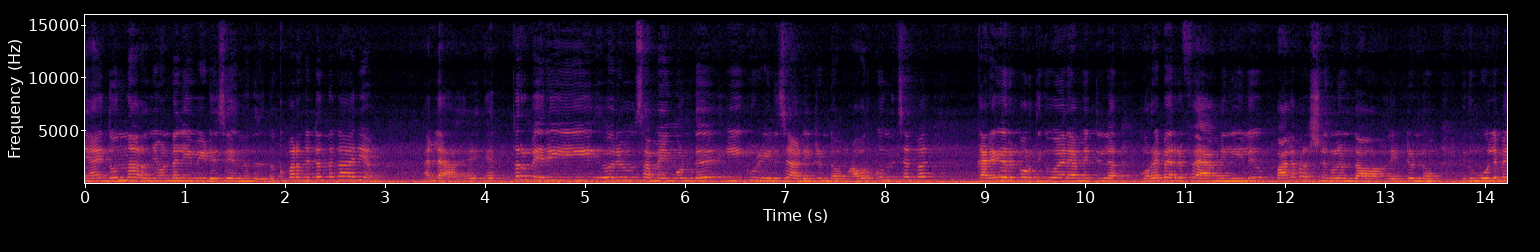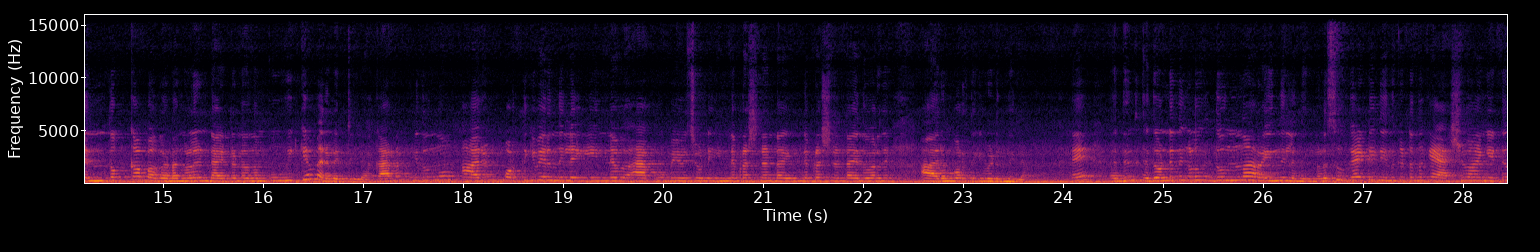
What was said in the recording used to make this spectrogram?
ഞാൻ ഇതൊന്നും അറിഞ്ഞുകൊണ്ടല്ല ഈ വീഡിയോ ചെയ്യുന്നത്? ഇതൊക്കെ പറഞ്ഞിട്ട് എന്താ കാര്യം? അല്ല എത്ര പേര് ഈ ഒരു സമയം കൊണ്ട് ഈ കുഴിയിൽ ചാടിയിട്ടുണ്ടാവും? അവർക്കൊന്നും ചിലപ്പോൾ കര കയറി പുറത്തേക്ക് വരാൻ പറ്റില്ല. കുറേ പേരുടെ ഫാമിലിയിൽ പല പ്രശ്നങ്ങളും ഉണ്ടായിട്ടുണ്ടാവും. ഇതുമൂലം എന്തൊക്കെ അപകടങ്ങൾ ഉണ്ടായിട്ടുണ്ടോ നമുക്ക് ഊഹിക്കാൻ വരെ പറ്റില്ല. കാരണം ഇതൊന്നും ആരും പുറത്തേക്ക് വരുന്നില്ല. ഇന്ന ആപ്പ് ഉപയോഗിച്ചുകൊണ്ട് ഇന്ന പ്രശ്നം ഉണ്ടായി ഇന്ന പ്രശ്നം ഉണ്ടായി എന്ന് പറഞ്ഞ് ആരും പുറത്തേക്ക് വിടുന്നില്ല. ഏ ഇത് ഇതുകൊണ്ട് നിങ്ങൾ ഇതൊന്നും അറിയുന്നില്ല. നിങ്ങൾ സുഖമായിട്ട് ഇതിൽ നിന്ന് കിട്ടുന്ന ക്യാഷ് വാങ്ങിയിട്ട്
